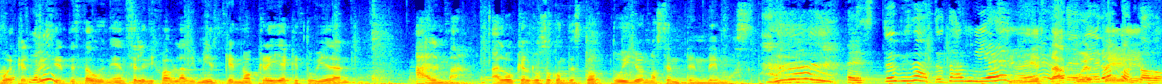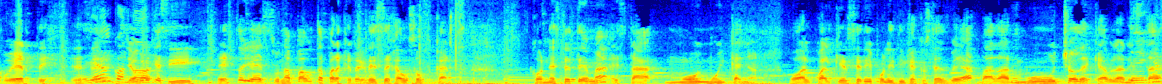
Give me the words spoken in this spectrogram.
porque el presidente estadounidense le dijo a Vladimir que no creía que tuvieran alma, algo que el ruso contestó, tú y yo nos entendemos. Estúpida, tú también. Sí, ¿eh? está fuerte, con todo. fuerte. Con yo todo. creo que sí, esto ya es una pauta para que regrese House of Cards. Con este tema está muy, muy cañón. O al cualquier serie política que usted vea, va a dar mucho de qué hablar De esta, hecho,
